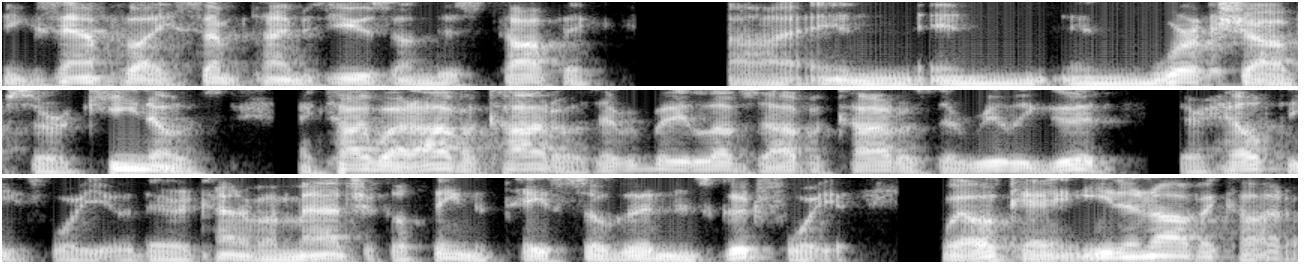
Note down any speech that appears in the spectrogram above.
The example I sometimes use on this topic uh, in in in workshops or keynotes. I talk about avocados. Everybody loves avocados. They're really good. They're healthy for you. They're kind of a magical thing that tastes so good and is good for you. Well, okay, eat an avocado.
